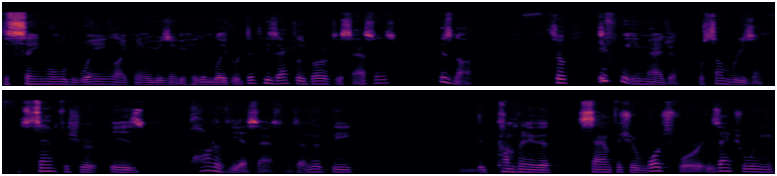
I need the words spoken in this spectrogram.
the same old way, like you know, using a hidden blade, or that he's actually part of the assassins? He's not. So if we imagine, for some reason, Sam Fisher is part of the assassins, and that the the company that Sam Fisher works for is actually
